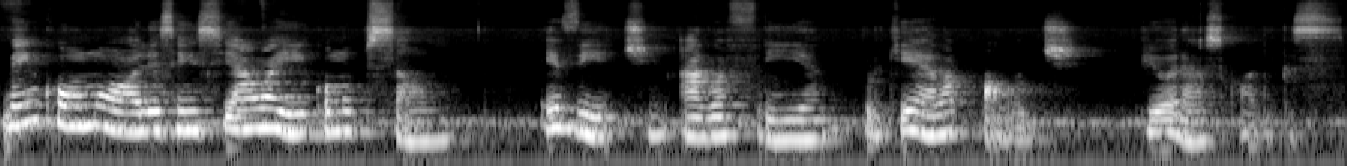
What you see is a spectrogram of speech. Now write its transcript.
bem como óleo essencial aí como opção. Evite água fria, porque ela pode piorar as cólicas.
